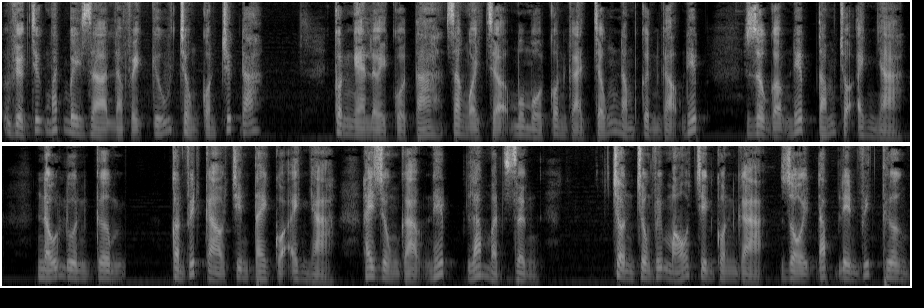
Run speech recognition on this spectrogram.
Việc trước mắt bây giờ là phải cứu chồng con trước đã. Con nghe lời của ta Ra ngoài chợ mua một con gà trống 5 cân gạo nếp Dùng gạo nếp tắm cho anh nhà. Nấu luôn cơm Còn vết cào trên tay của anh nhà Hay dùng gạo nếp lá mật rừng. Trộn chung với máu trên con gà Rồi đắp lên vết thương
